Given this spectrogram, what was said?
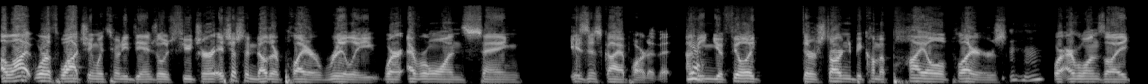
a lot worth watching with Tony DeAngelo's future. It's just another player, really, where everyone's saying, "Is this guy a part of it?" Yeah. I mean, you feel like they're starting to become a pile of players mm-hmm. where everyone's like,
